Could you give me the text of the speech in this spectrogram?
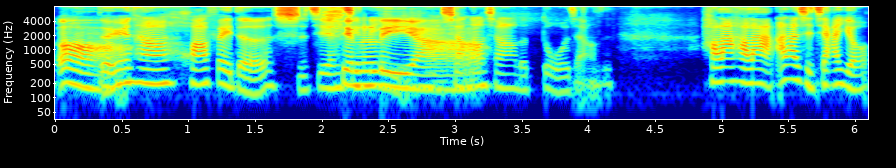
啊对，因为他花费的时间、精力啊嗯相当相当的多，这样子。好啦好啦，阿拉姐加油！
